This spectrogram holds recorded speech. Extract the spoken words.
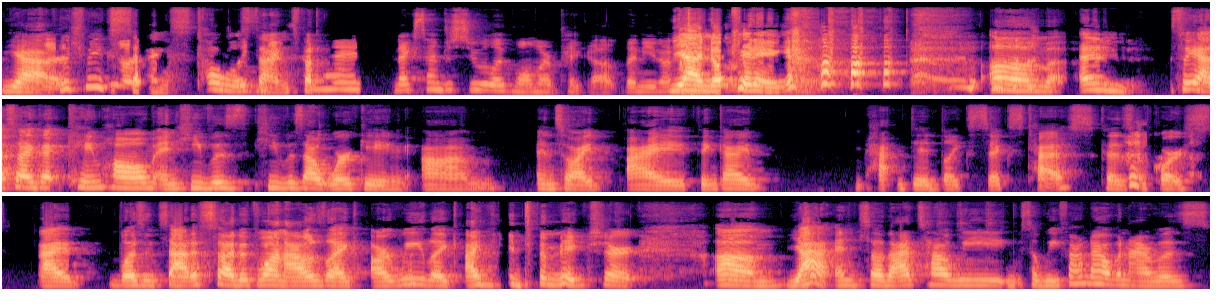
yeah but, which makes you know, sense total like, sense but time, next time just do like walmart pickup then you don't yeah no kidding um and so yeah so i got came home and he was he was out working um and so i i think i ha- did like six tests because of course I wasn't satisfied with one. I was like, are we like, I need to make sure. um, yeah, and so that's how we. So we found out when I was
